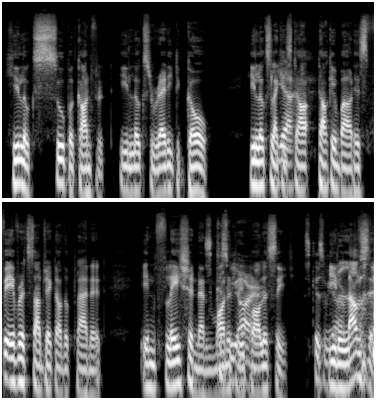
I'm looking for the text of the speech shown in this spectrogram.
he looks super confident. He looks ready to go. He looks like yeah. he's ta- talking about his favorite subject on the planet, inflation and monetary policy. It's because he are. loves it.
